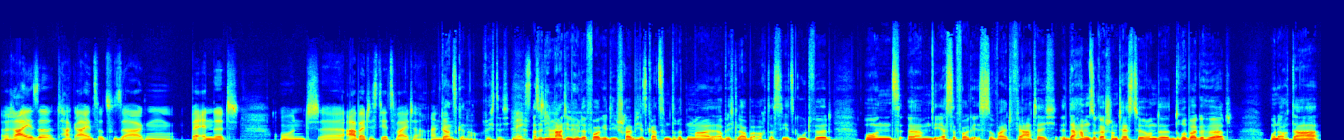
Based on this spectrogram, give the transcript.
Reise, Tag 1 sozusagen, beendet und äh, arbeitest jetzt weiter an Ganz genau, richtig. Also die Martin Hülle-Folge, die schreibe ich jetzt gerade zum dritten Mal, aber ich glaube auch, dass sie jetzt gut wird. Und ähm, die erste Folge ist soweit fertig. Da haben sogar schon Testhörende drüber gehört. Und auch da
